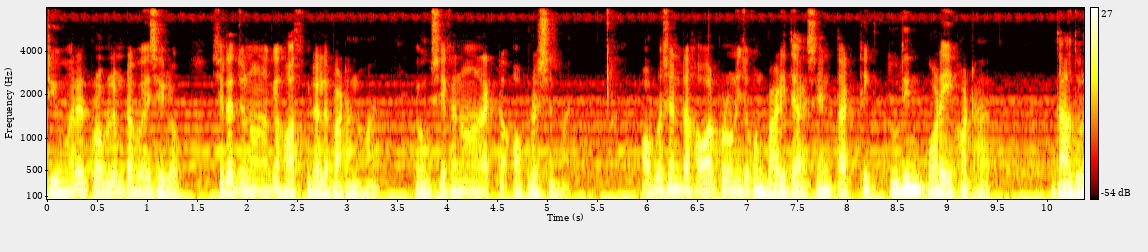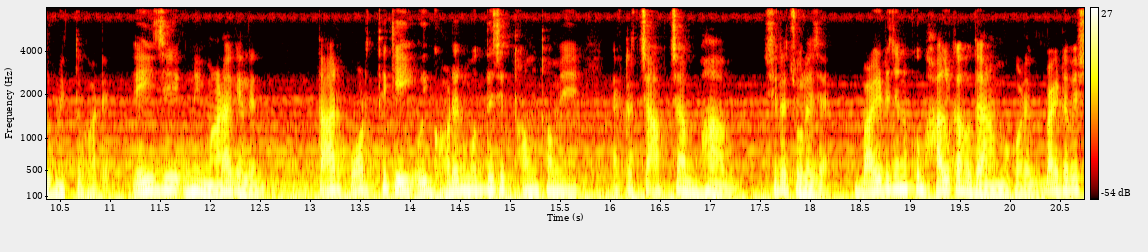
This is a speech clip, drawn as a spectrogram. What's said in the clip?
টিউমারের প্রবলেমটা হয়েছিল, সেটার জন্য ওনাকে হসপিটালে পাঠানো হয় এবং সেখানে ওনার একটা অপারেশন হয়। অপারেশনটা হওয়ার পর উনি যখন বাড়িতে আসেন, তার ঠিক দুদিন পরেই হঠাৎ দাদুর মৃত্যু ঘটে। এই যে উনি মারা গেলেন, তারপর থেকেই ওই ঘরের মধ্যে যে থমথমে একটা চাপ চাপ ভাব, সেটা চলে যায়। বাড়িটা যেন খুব হালকা হতে আরম্ভ করে। বাড়িটা বেশ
